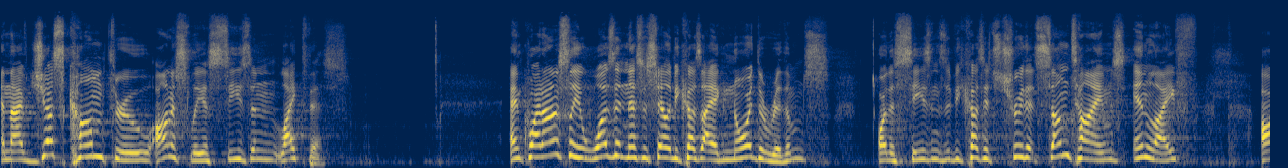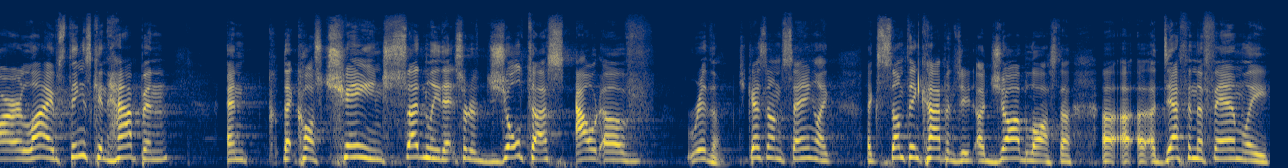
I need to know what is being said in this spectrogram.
and I've just come through, honestly, a season like this. And quite honestly, it wasn't necessarily because I ignored the rhythms or the seasons is because it's true that sometimes in life, our lives, things can happen and that cause change suddenly that sort of jolt us out of rhythm. Do you guys know what I'm saying? Like, like something happens, a job lost, a, a, a death in the family,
